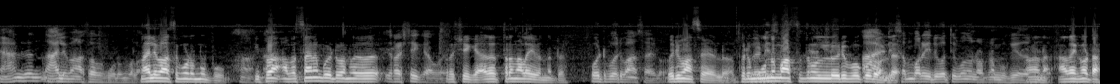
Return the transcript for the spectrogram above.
ഞാനൊരു നാല് മാസമൊക്കെ കൂടുമ്പോൾ നാല് മാസം കൂടുമ്പോൾ പോകും ഇപ്പൊ അവസാനം പോയിട്ട് വന്നത് റഷ്യക്കാവും റഷ്യക്ക്. അത് എത്ര നാളായി വന്നിട്ട്? പോയിട്ട് ഒരു മാസമായുള്ളൂ. ഒരു മാസമേ ഉള്ളൂ. അപ്പോൾ ഒരു മൂന്ന് മാസത്തിനുള്ളിൽ ഒരു പോക്ക് ഉണ്ട് ഡിസംബർ ഇരുപത്തി മൂന്ന് ഒരെണ്ണം ബുക്ക് ചെയ്തത് അതെങ്ങോട്ടാ?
